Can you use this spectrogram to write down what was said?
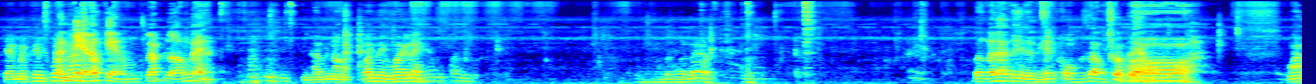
แกงมันเข้มข้นอันนะเมย์แล้วเก่งรับรองได้ครับพี่น้องก้นห่วยๆเลยเบิ่งกันแล้วเบิ่งก็ได้ดีถึงเห็ดกลมซ้ำคำแล้วหวาน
